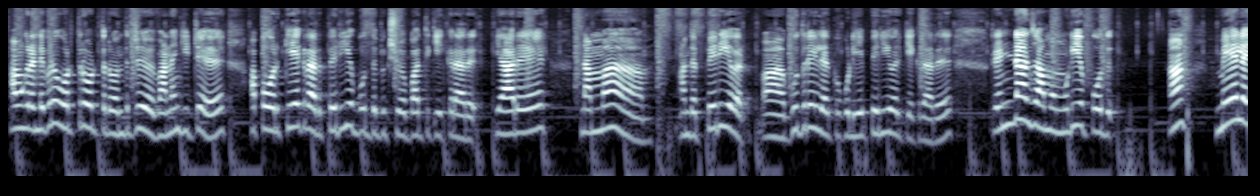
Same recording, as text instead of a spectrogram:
அவங்க ரெண்டு பேரும் ஒருத்தர் ஒருத்தர் வந்துட்டு வணங்கிட்டு அப்போ ஒரு கேட்குறாரு பெரிய புத்த பிக்ஷுவை பார்த்து கேட்குறாரு யார்? நம்ம அந்த பெரியவர் குதிரையில் இருக்கக்கூடிய பெரியவர் கேட்குறாரு ரெண்டாம் ஜாமம் முடிய போகுது. ஆ மேலே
